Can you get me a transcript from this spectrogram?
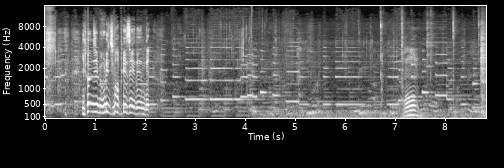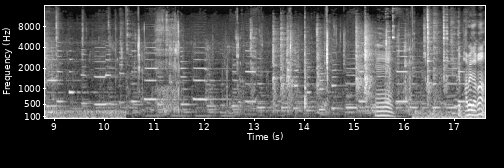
이런 집이 우리 집 앞에 있어야 되는데 음. 음. 밥에다가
